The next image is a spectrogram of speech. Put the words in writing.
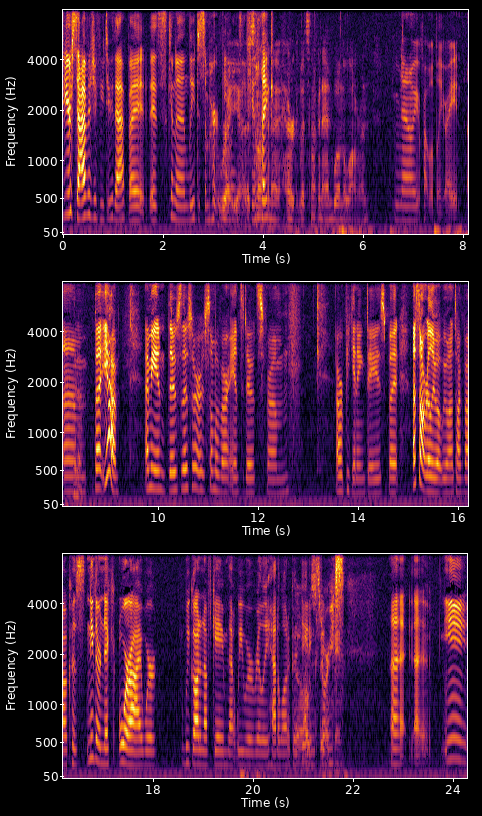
You're savage if you do that, but it's gonna lead to some hurt feelings. Right. Yeah. That's not like. gonna hurt. That's not gonna end well in the long run. No, you're probably right. Um, but yeah, I mean, those those are some of our antidotes from our beginning days. But that's not really what we want to talk about because neither Nick or I were we got enough game that we were really had a lot of good Oh, I dating stories. Uh, uh, yeah,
